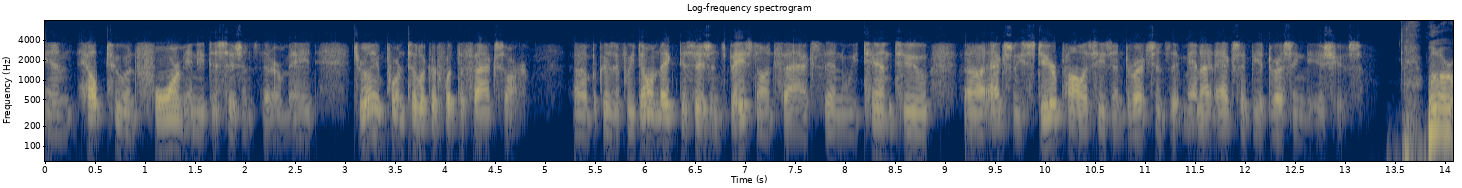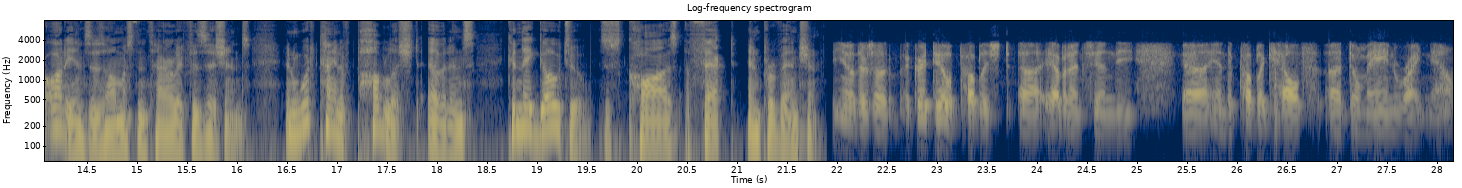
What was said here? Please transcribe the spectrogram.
and help to inform any decisions that are made, it's really important to look at what the facts are. Uh, because if we don't make decisions based on facts, then we tend to uh, actually steer policies in directions that may not actually be addressing the issues. Well, our audience is almost entirely physicians. And what kind of published evidence can they go to? This cause, effect, and prevention. You know, there's a, a great deal of published uh, evidence in the uh, in the public health uh, domain right now.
